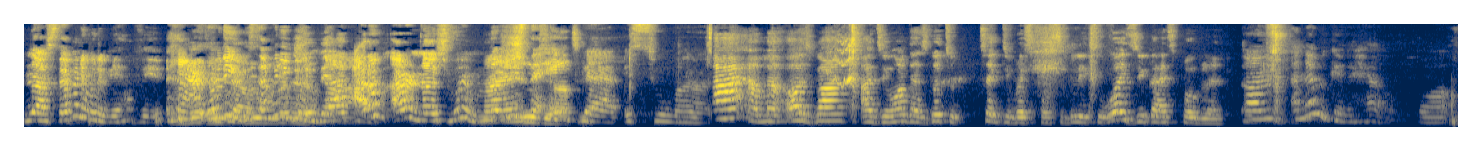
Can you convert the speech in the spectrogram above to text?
No, Stefany wouldn't be happy. Yeah, Stefany, yeah, Stefany yeah. wouldn't be happy. I don't. I don't know. She wouldn't mind. it's the be age happy. gap. It's too much. I and my husband are the one that's going to take the responsibility. What is you guys' problem? Um, I know we're gonna help, but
